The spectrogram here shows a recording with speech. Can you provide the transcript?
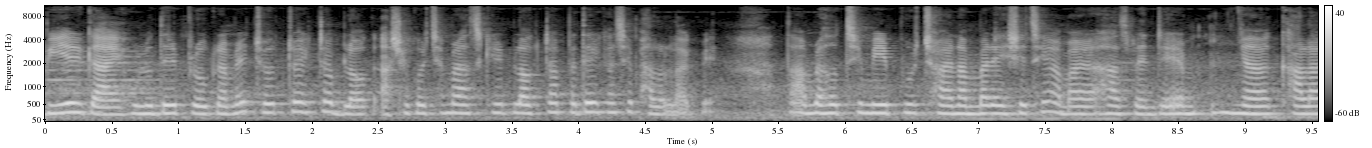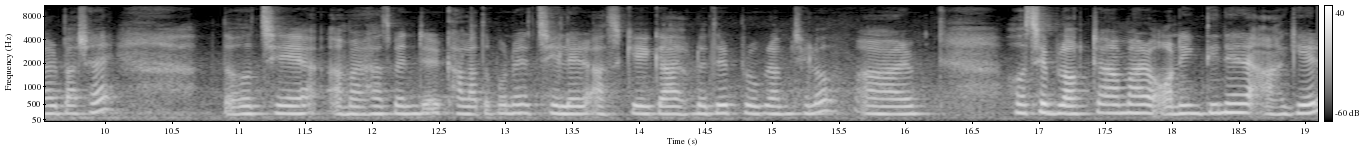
বিয়ের গায়ে হলুদের প্রোগ্রামের ছোট্ট একটা ব্লগ। আশা করছি আমার আজকের ব্লগটা আপনাদের কাছে ভালো লাগবে। তো আমরা হচ্ছে মিরপুর ছয় নাম্বারে এসেছি আমার হাজব্যান্ডের খালার বাসায়। তো হচ্ছে আমার হাজব্যান্ডের খালাতো বোনের ছেলের আজকে গায়ে হলুদের প্রোগ্রাম ছিল। আর হচ্ছে ব্লগটা আমার অনেক দিনের আগের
